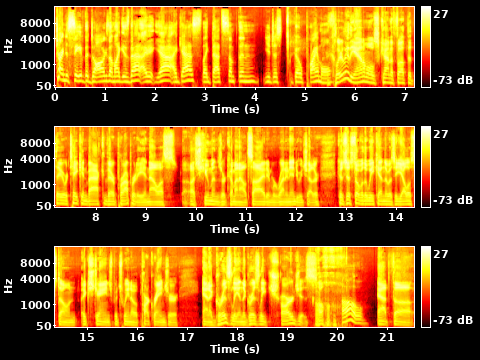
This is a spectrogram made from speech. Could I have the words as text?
trying to save the dogs. I'm like, is that? I yeah, I guess like that's something you just go primal. Clearly, the animals kind of thought that they were taking back their property, and now us us humans are coming outside and we're running into each other. Because just over the weekend, there was a Yellowstone exchange between a park ranger and a grizzly, and the grizzly charges Oh, at the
